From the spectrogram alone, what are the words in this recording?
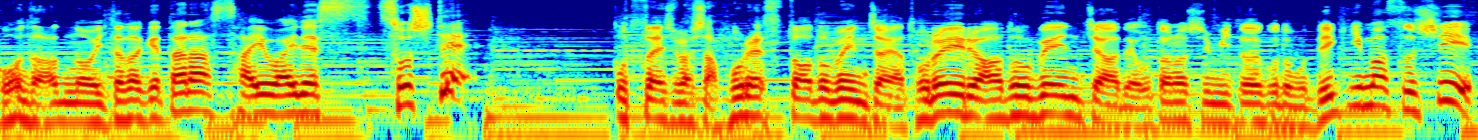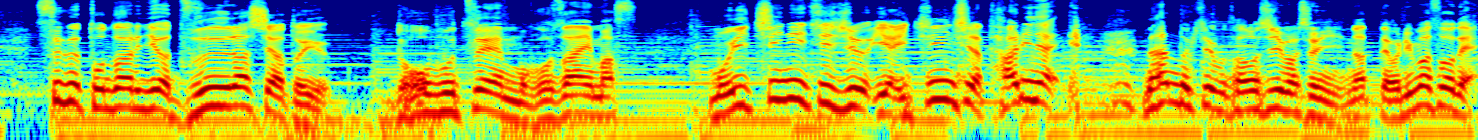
ご堪能いただけたら幸いです。そしてお伝えしましたフォレストアドベンチャーやトレイルアドベンチャーでお楽しみいただくこともできますしすぐ隣にはズーラシアという動物園もございます。もう一日中いや一日じゃ足りない。何度来ても楽しい場所になっておりますので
